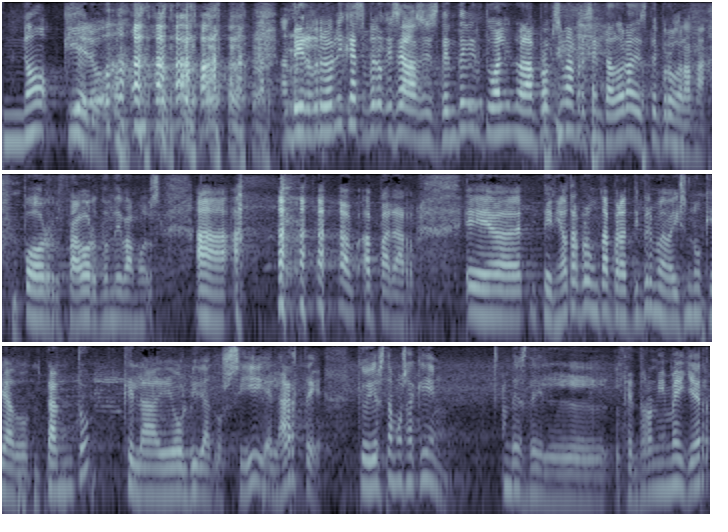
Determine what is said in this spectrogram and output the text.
No quiero. Verónica, espero que sea la asistente virtual y no la próxima presentadora de este programa. Por favor, ¿dónde vamos a, parar? Eh, tenía otra pregunta para ti, pero me habéis noqueado tanto que la he olvidado. Sí, el arte, que hoy estamos aquí desde el Centro Niemeyer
